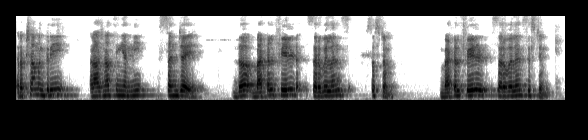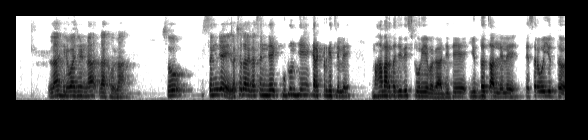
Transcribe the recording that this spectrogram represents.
रक्षा मंत्री राजनाथ सिंग यांनी Sanjay the battlefield surveillance system battlefield surveillance system ला हिरवा झेंडा दाखवला. सो संजय लक्षात आलं का? संजय कुठून हे कॅरेक्टर घेतलेले? आहे महाभारताची जी स्टोरी आहे बघा जिथे युद्ध चाललेले ते सर्व युद्ध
